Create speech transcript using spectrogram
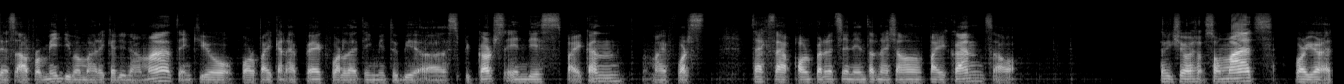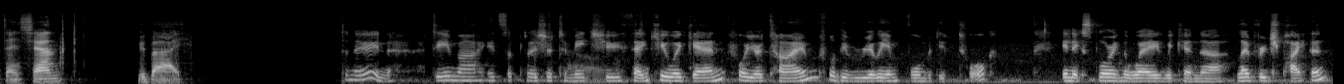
that's all from me. Dima Maharika Dinama thank you for PyCon APAC for letting me to be a speaker in this PyCon my first textile conference in international PyCon so thank you so much for your attention goodbye Good afternoon Dima, it's a pleasure to meet you. Thank you again for your time, for the really informative talk in exploring the way we can uh, leverage Python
